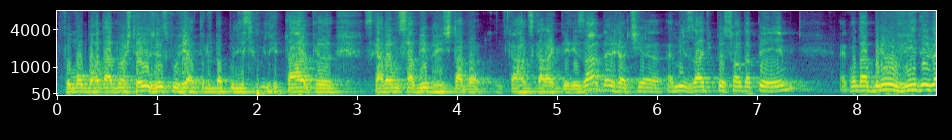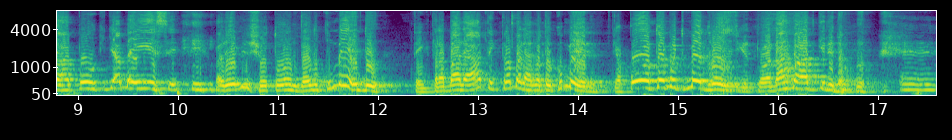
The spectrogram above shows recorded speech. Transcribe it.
Fomos abordados umas três vezes por viatura da Polícia Militar, que os caras não sabiam que a gente estava em carro descaracterizado, né? Já tinha amizade com o pessoal da PM. Aí quando abriu o vidro, ele já, pô, que diabo é esse? Falei, bicho, eu tô andando com medo. Tem que trabalhar, tem que trabalhar, mas tô com medo. Já, pô, eu tô muito medroso. Eu digo, tô armado, queridão. É,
